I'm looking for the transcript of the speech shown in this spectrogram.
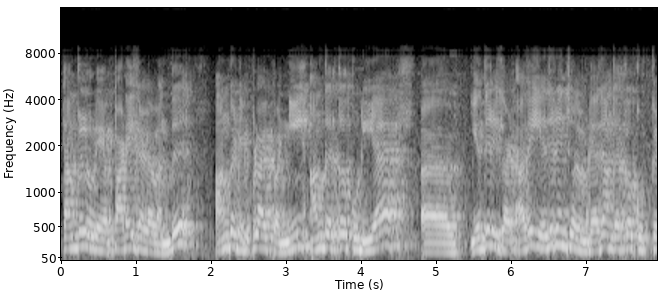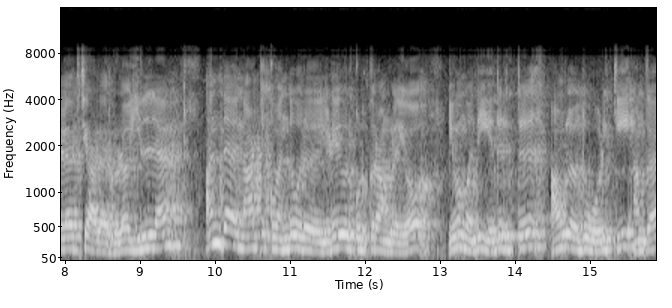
தங்களுடைய படைகளை வந்து அங்கே டிப்ளாய் பண்ணி அங்கே இருக்கக்கூடிய எதிரிகள் அதை எதிரின்னு சொல்ல முடியாது அங்கே இருக்க கிளர்ச்சியாளர்களோ இல்லை அந்த நாட்டுக்கு வந்து ஒரு இடையூறு கொடுக்குறவங்களையோ இவங்க வந்து எதிர்த்து அவங்கள வந்து ஒடுக்கி அங்கே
